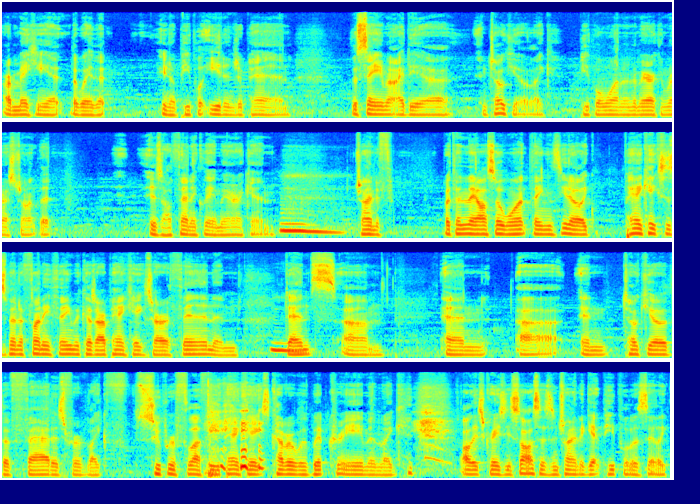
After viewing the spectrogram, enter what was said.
are making it the way that you know people eat in Japan the same idea in Tokyo like people want an American restaurant that is authentically American Mm. trying to f- but then they also want things you know like pancakes has been a funny thing because our pancakes are thin and Mm. dense um, and uh, in Tokyo the fad is for like f- super fluffy pancakes covered with whipped cream and like all these crazy sauces and trying to get people to say like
